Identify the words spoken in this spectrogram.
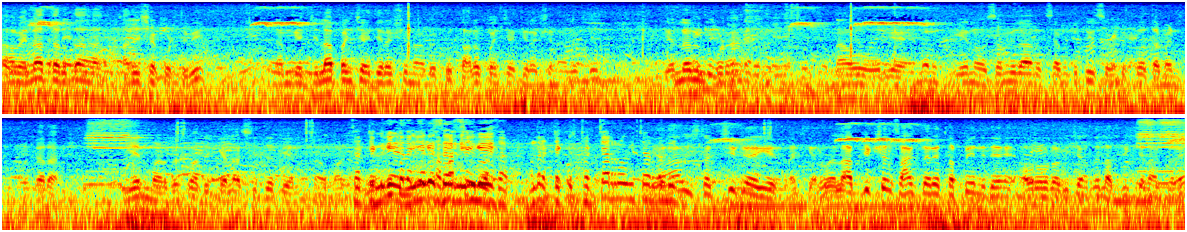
ನಾವೆಲ್ಲ ಥರದ ಆದೇಶ ಕೊಡ್ತೀವಿ. ನಮಗೆ ಜಿಲ್ಲಾ ಪಂಚಾಯತ್ ಎಲೆಕ್ಷನ್ ಆಗಬೇಕು ತಾಲೂಕ್ ಪಂಚಾಯತ್ ಎಲೆಕ್ಷನ್ ಆಗಬೇಕು. ಎಲ್ಲರಿಗೂ ಕೂಡ ನಾವು ಅವ್ರಿಗೆ ಏನು ಸಂವಿಧಾನದ seventy three seventy four amendment ಪ್ರಕಾರ ಏನು ಮಾಡಬೇಕು ಅದಕ್ಕೆಲ್ಲ ಸಿದ್ಧತೆಯನ್ನು ನಾವು ಮಾಡ್ತೀವಿ. ಸರ್ ಟೆಕ್ನಿಕಲ್ ಸರ್ ನಿಮಗೆ ಅಂದ್ರೆ ಸ್ಟ್ರಕ್ಚರ್ ವಿಚಾರದಲ್ಲಿ? ನಾವು ಸ್ಟ್ರಕ್ಚರ್ ಏನಿಲ್ಲ ಕೆಲವೆಲ್ಲ ಅಬ್ಜೆಕ್ಷನ್ಸ್ ಆಗ್ತಾರೆ ತಪ್ಪೇನಿದೆ ಅವರವರ ವಿಚಾರದಲ್ಲಿ ಅಬ್ಜೆಕ್ಷನ್ ಆಗ್ತಾರೆ.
